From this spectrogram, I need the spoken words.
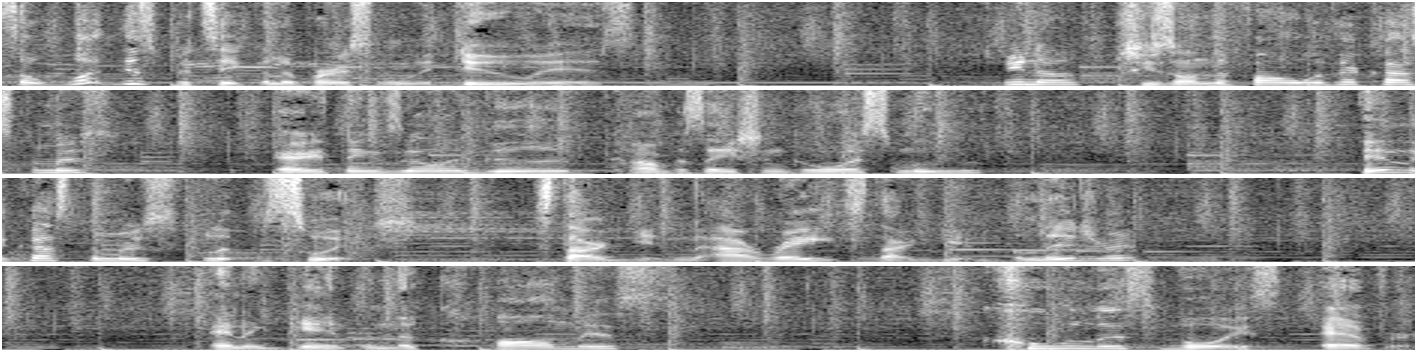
So, what this particular person would do is, you know, she's on the phone with her customers, everything's going good, conversation going smooth. Then the customers flip the switch, start getting irate, start getting belligerent. And again, in the calmest, coolest voice ever,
